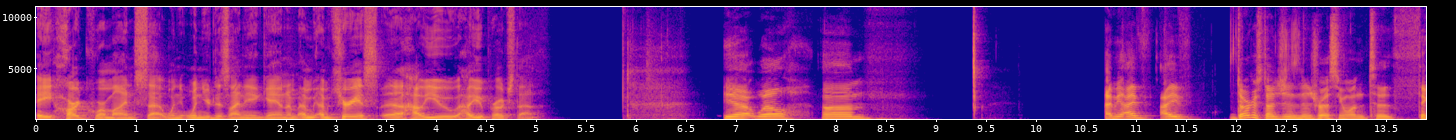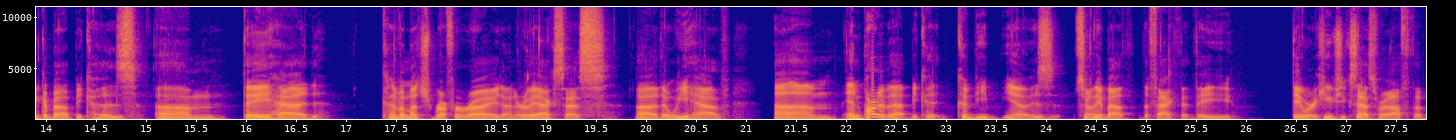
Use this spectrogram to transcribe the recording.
a hardcore mindset when when you're designing a game. I'm i'm, I'm curious uh, how you how you approach that. Yeah well um i mean i've i've darkest dungeon is an interesting one to think about because um they had kind of a much rougher ride on early access uh, that we have. Um, and part of that because could be, you know, is certainly about the fact that they they were a huge success right off the,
